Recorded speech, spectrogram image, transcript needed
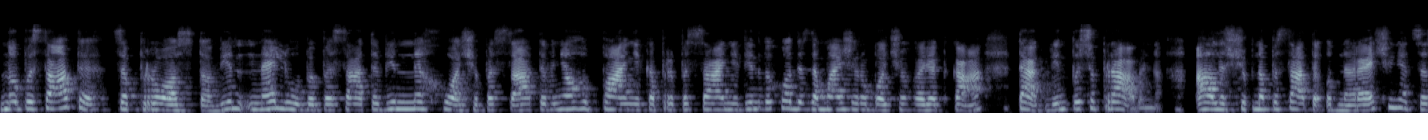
Ну, писати це просто. Він не любить писати, він не хоче писати, в нього паніка при писанні, він виходить за межі робочого рядка. Так, він пише правильно, але щоб написати одне речення, це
